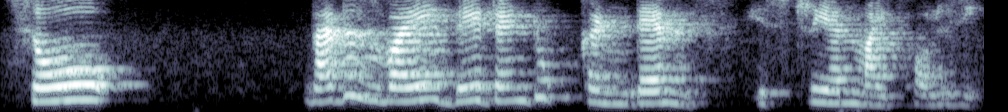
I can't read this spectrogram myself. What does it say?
so that is why they tend to condense history and mythology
